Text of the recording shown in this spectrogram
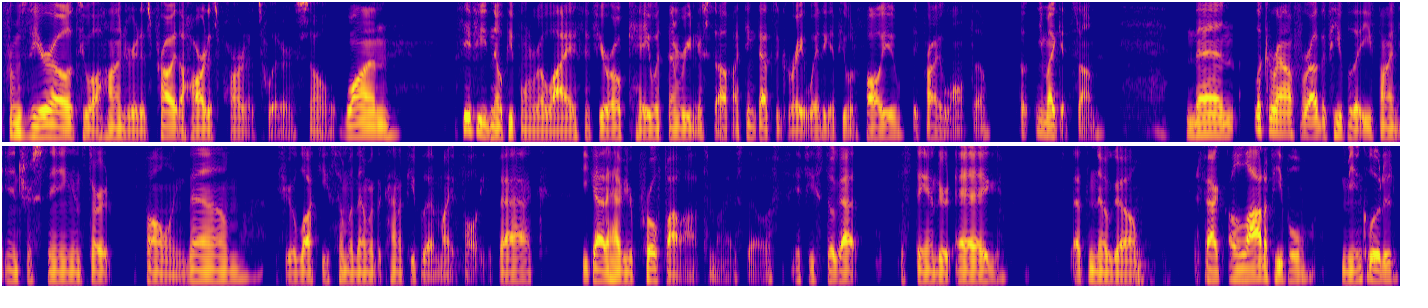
from zero to 100 is probably the hardest part of Twitter. So, one, see if you know people in real life. If you're okay with them reading your stuff, I think that's a great way to get people to follow you. They probably won't, though, but you might get some. And then look around for other people that you find interesting and start following them. If you're lucky, some of them are the kind of people that might follow you back. You got to have your profile optimized, though. If, if you still got the standard egg, that's no go. In fact, a lot of people, me included,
